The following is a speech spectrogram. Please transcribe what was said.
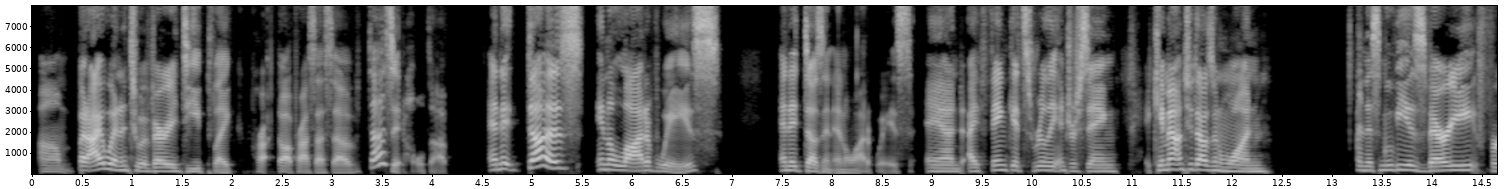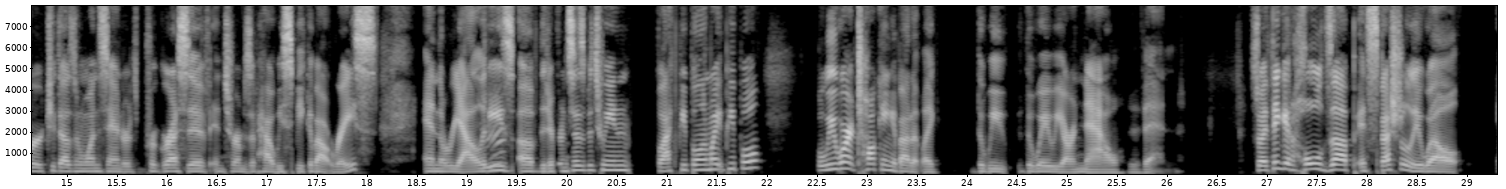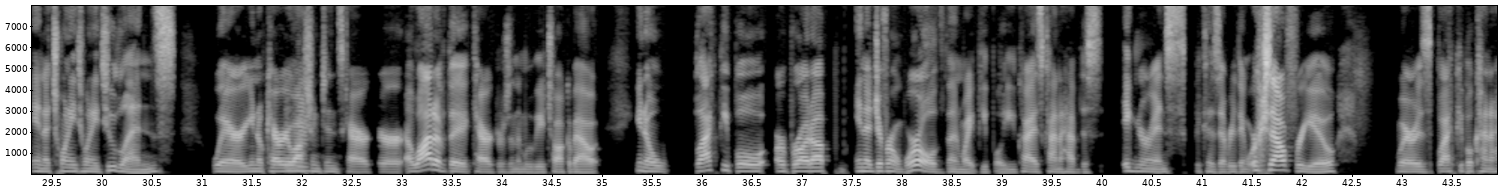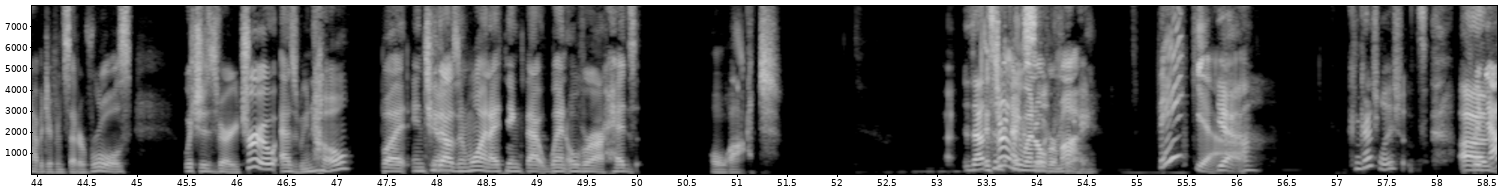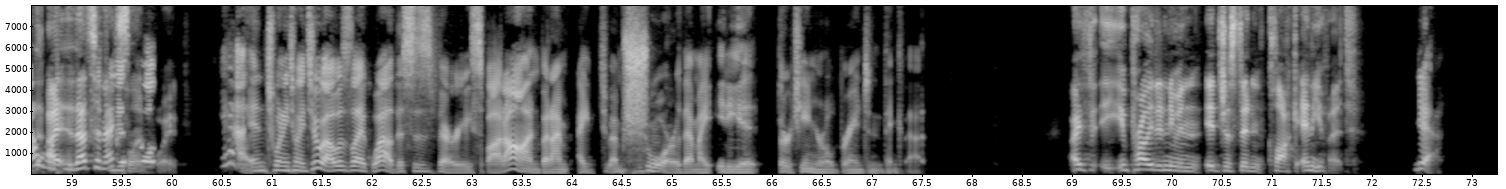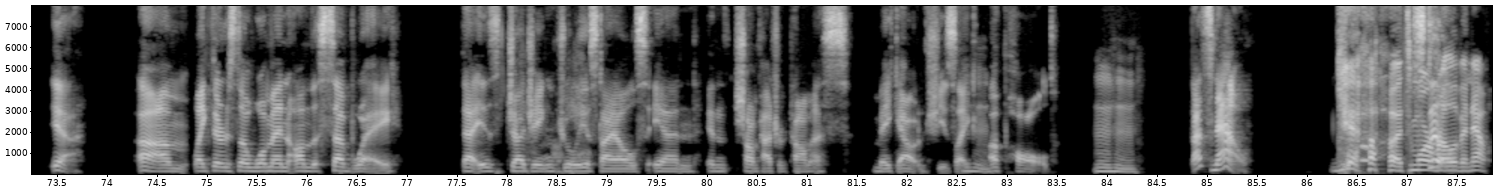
Um, but I went into a very deep like pro- thought process of, "Does it hold up?" And it does in a lot of ways, and it doesn't in a lot of ways. And I think it's really interesting. It came out in 2001. And this movie is very, for 2001 standards, progressive in terms of how we speak about race and the realities of the differences between Black people and white people. But we weren't talking about it like the we the way we are now then. So I think it holds up especially well in a 2022 lens, where you know Kerry Mhm. Washington's character, a lot of the characters in the movie talk about, you know, Black people are brought up in a different world than white people. You guys kind of have this ignorance because everything works out for you whereas black people kind of have a different set of rules which is very true as we know but in 2001 i think that went over our heads a lot that's it certainly went over point. mine thank you Yeah. Congratulations. But Um, now I, that's an excellent point. yeah in 2022 i was like wow this is very spot on but i'm I, i'm sure that my idiot 13 year old brain didn't think that I th- it probably didn't even. It just didn't clock any of it. Yeah. Yeah. Um, like there's the woman on the subway that is judging Oh, Julia yeah. Stiles and and Sean Patrick Thomas make out, and she's like Mhm. appalled. mm-hmm. That's now. yeah it's more Still. relevant now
